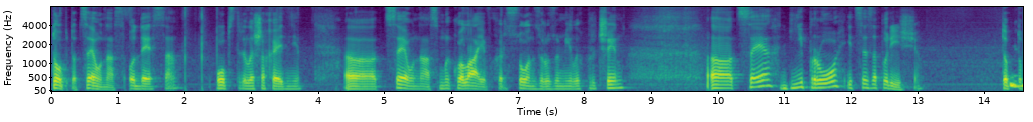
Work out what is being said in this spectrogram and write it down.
Тобто, це у нас Одеса, обстріли шахедні, е, це у нас Миколаїв, Херсон з зрозумілих причин. Е, Це Дніпро і це Запоріжжя. Тобто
